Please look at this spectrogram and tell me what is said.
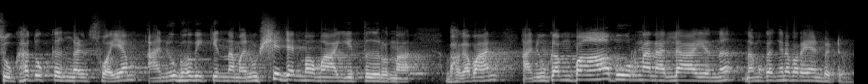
സുഖദുഃഖങ്ങൾ സ്വയം അനുഭവിക്കുന്ന മനുഷ്യജന്മമായി തീർന്ന ഭഗവാൻ അനുകമ്പാപൂർണനല്ല എന്ന് നമുക്കങ്ങനെ പറയാൻ പറ്റും?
